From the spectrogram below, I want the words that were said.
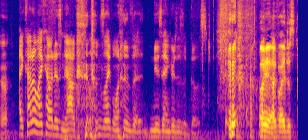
uh. I kind of like how it is now because it looks like one of the news anchors is a ghost. oh yeah, if I just.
